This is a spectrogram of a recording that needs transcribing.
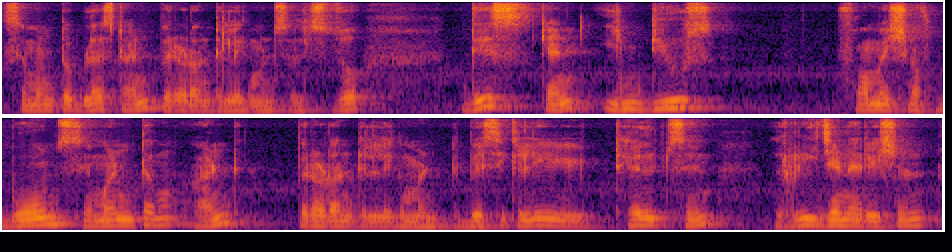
cementoblast and periodontal ligament cells. So this can induce formation of bone, cementum and periodontal ligament. Basically it helps in regeneration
